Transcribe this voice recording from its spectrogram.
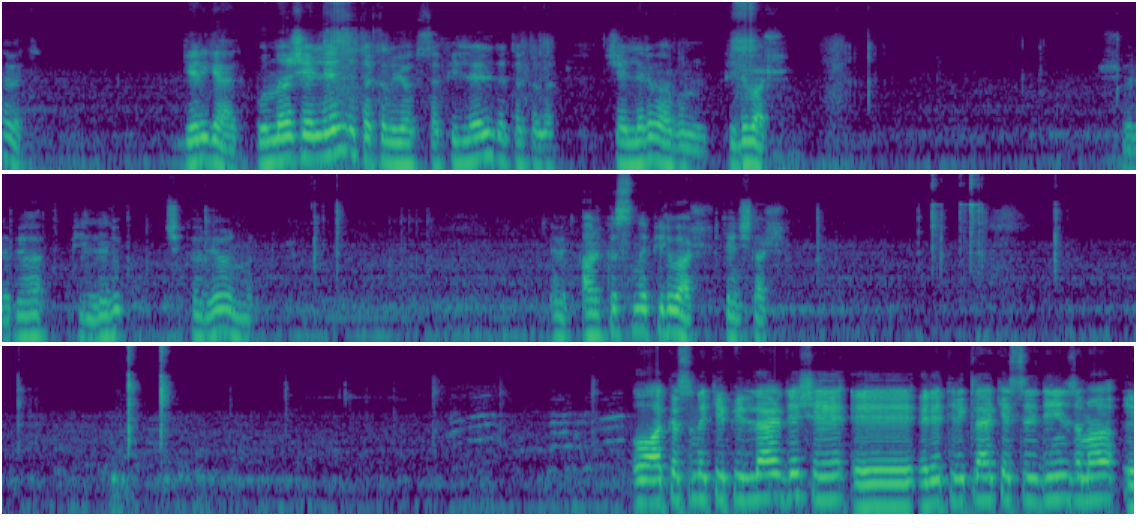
Evet. Geri geldi. Bunların şeyleri de takılı yoksa pilleri de takılı. Şeyleri var bunun. Pili var. Şöyle bir pilleri çıkarıyorum? Evet, arkasında pili var gençler. O arkasındaki piller de şey e, elektrikler kesildiğin zaman e,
